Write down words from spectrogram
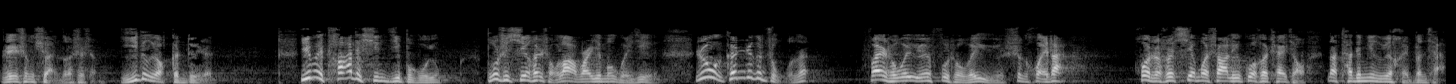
人生选择是什么？一定要跟对人，因为他的心机不够用，不是心狠手辣玩阴谋诡计的。如果跟这个主子。翻手为云，覆手为雨，是个坏蛋，或者说卸磨杀驴、过河拆桥，那他的命运很悲惨。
